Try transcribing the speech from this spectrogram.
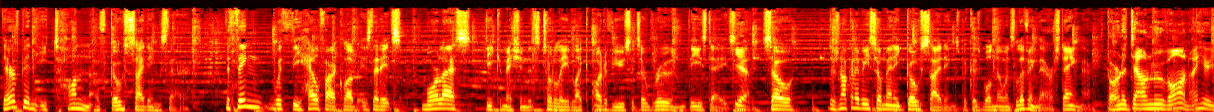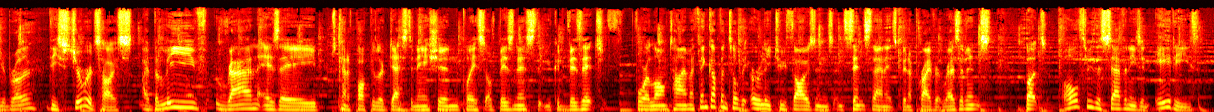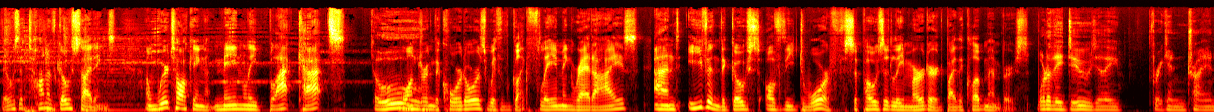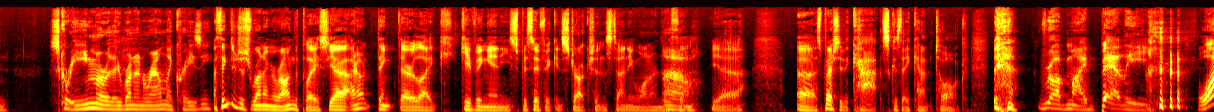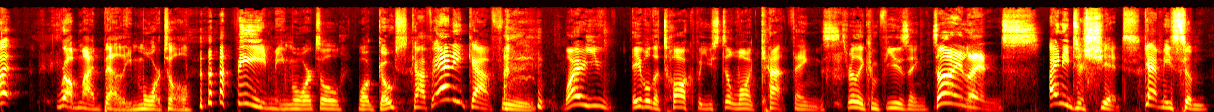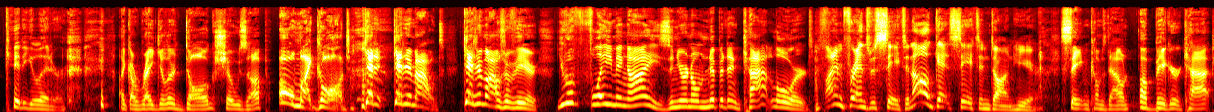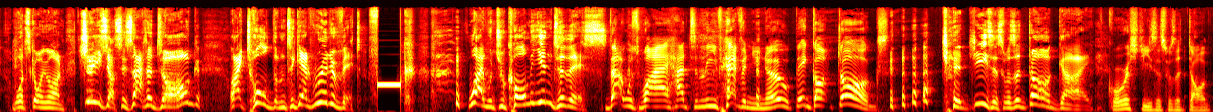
there have been a ton of ghost sightings there. The thing with the Hellfire Club is that it's more or less decommissioned. It's totally like out of use. It's a ruin these days. Yeah. So there's not going to be so many ghost sightings because well, no one's living there or staying there. Burn it down, move on. I hear you, brother. The steward's house, I believe, ran as a kind of popular destination, place of business that you could visit for a long time. I think up until the early 2000s, and since then it's been a private residence. But all through the 70s and 80s, there was a ton of ghost sightings. And we're talking mainly black cats Oh, wandering the corridors with like flaming red eyes, and even the ghost of the dwarf supposedly murdered by the club members. what do they do? Do they freaking try and scream, or are they running around like crazy? I think they're just running around the place. Yeah, I don't think they're like giving any specific instructions to anyone or nothing. Oh. Yeah, uh, especially the cats because they can't talk. Rub my belly. what? Rub my belly, mortal. Feed me, mortal. What ghost cat? food? Any cat food. Why are you able to talk, but you still want cat things? It's really confusing. Silence! I need to shit. Get me some kitty litter. Like a regular dog shows up. Oh my god! Get it! Get him out! Get him out of here! You have flaming eyes, and you're an omnipotent cat lord. I'm friends with Satan. I'll get Satan down here. Satan comes down, a bigger cat. What's going on? Jesus, is that a dog? I told them to get rid of it. F- Why would you call me into this? That was why I had to leave heaven, you know. They got dogs. Jesus was a dog guy. Of course, Jesus was a dog.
